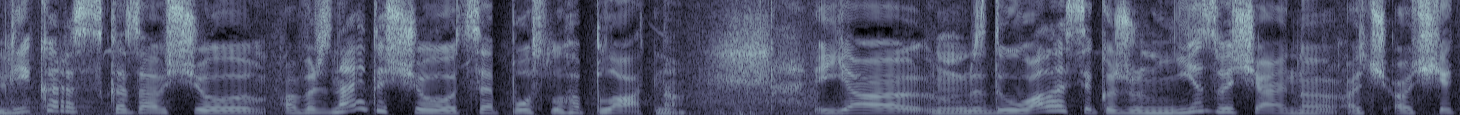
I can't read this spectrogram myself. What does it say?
Лікар сказав, що а ви ж знаєте, що це послуга платна. І я здивувалася, кажу, ні, звичайно. А, а як,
